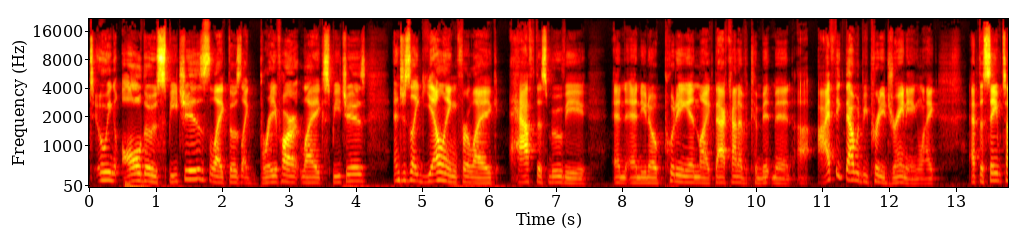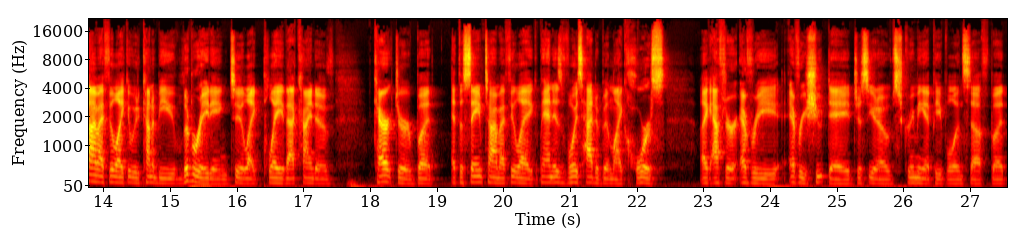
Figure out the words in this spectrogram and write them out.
doing all those speeches like those like braveheart like speeches and just like yelling for like half this movie and and you know putting in like that kind of commitment uh, i think that would be pretty draining. Like at the same time i feel like it would kind of be liberating to like play that kind of character but at the same time i feel like man his voice had to have been like hoarse like after every every shoot day just you know screaming at people and stuff but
